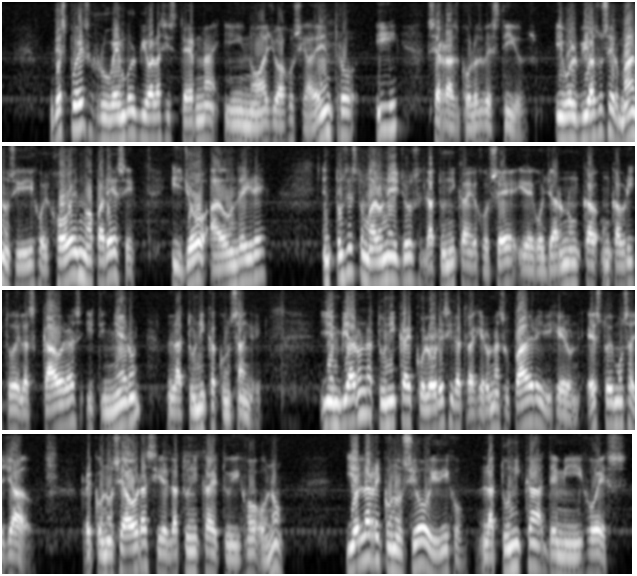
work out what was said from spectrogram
Después Rubén volvió a la cisterna y no halló a José adentro y se rasgó los vestidos. Y volvió a sus hermanos y dijo, el joven no aparece, ¿y yo a dónde iré? Entonces tomaron ellos la túnica de José y degollaron un, cabrito de las cabras y tiñeron la túnica con sangre. Y enviaron la túnica de colores y la trajeron a su padre y dijeron, esto hemos hallado, reconoce ahora si es la túnica de tu hijo o no. Y él la reconoció y dijo, la túnica de mi hijo es.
